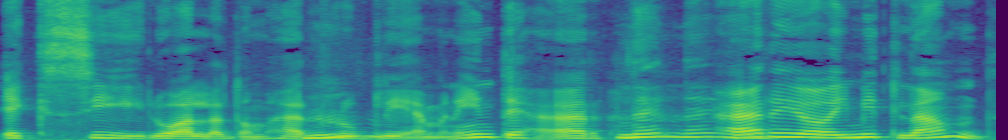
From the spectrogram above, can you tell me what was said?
exil och alla de här mm. problemen. Inte här. Nej, nej. Här är jag i mitt land.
